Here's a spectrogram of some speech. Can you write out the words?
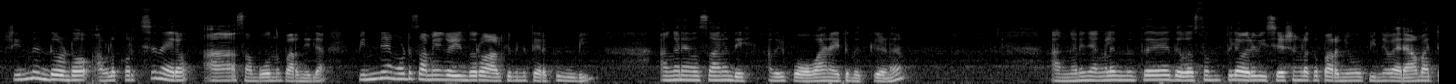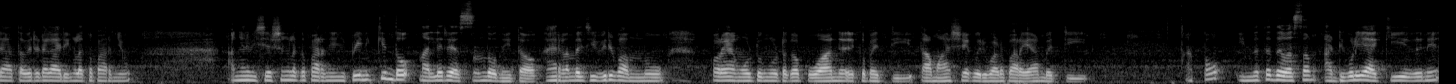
പക്ഷെ ഇന്ന് എന്തുകൊണ്ടോ അവൾ കുറച്ച് നേരം ആ സംഭവമൊന്നും പറഞ്ഞില്ല. പിന്നെ അങ്ങോട്ട് സമയം കഴിയുമോറും ആൾക്ക് പിന്നെ തിരക്ക് കൂടി. അങ്ങനെ അവസാനം ദേ അവർ പോവാനായിട്ട് നിൽക്കുകയാണ്. അങ്ങനെ ഞങ്ങൾ ഇന്നത്തെ ദിവസത്തിലെ ഓരോ വിശേഷങ്ങളൊക്കെ പറഞ്ഞു. പിന്നെ വരാൻ പറ്റാത്തവരുടെ കാര്യങ്ങളൊക്കെ പറഞ്ഞു. അങ്ങനെ വിശേഷങ്ങളൊക്കെ പറഞ്ഞു കഴിഞ്ഞപ്പോൾ എനിക്കെന്തോ നല്ല രസം തോന്നി കേട്ടോ കാരണം എന്താ വെച്ചാൽ ഇവർ വന്നു. കുറേ അങ്ങോട്ടും ഇങ്ങോട്ടൊക്കെ പോകാനൊക്കെ പറ്റി. തമാശയൊക്കെ ഒരുപാട് പറയാൻ പറ്റി. അപ്പോൾ ഇന്നത്തെ ദിവസം അടിപൊളിയാക്കിയതിന്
